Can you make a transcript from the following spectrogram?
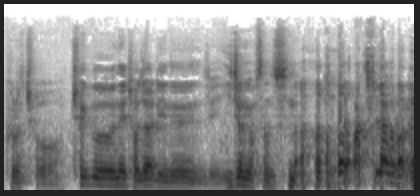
그렇죠. 최근에 저 자리는 이제 이정엽 선수나 진짜 빡칠라 그러네.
